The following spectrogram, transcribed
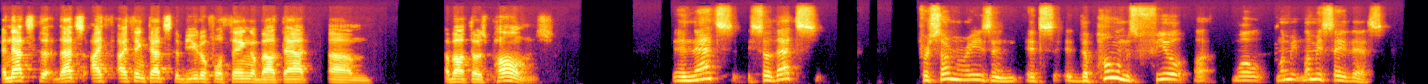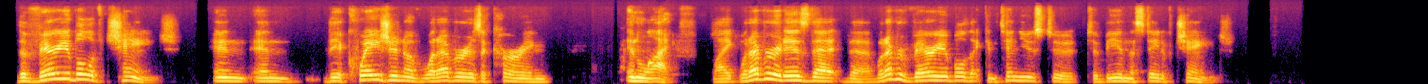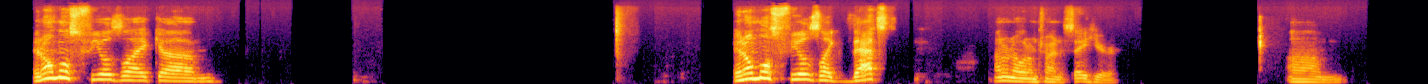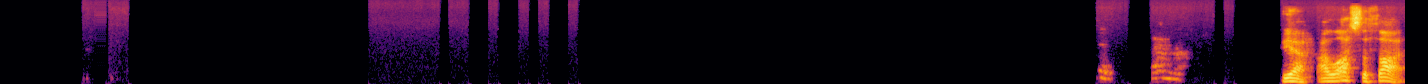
and that's the that's i i think that's the beautiful thing about that um about those poems. And that's so that's for some reason it's the poems feel uh, well let me let me say this. The variable of change and and the equation of whatever is occurring in life like whatever it is that the whatever variable that continues to to be in the state of change it almost feels like um it almost feels like that's i don't know what i'm trying to say here. Um yeah i lost the thought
